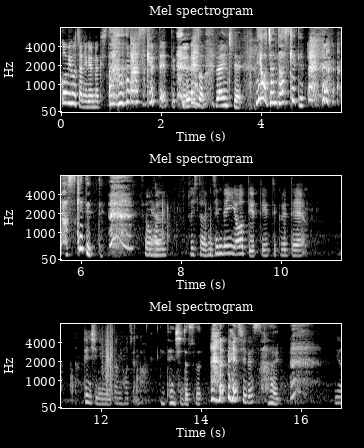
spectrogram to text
攻美穂ちゃんに連絡して「助けて」って言って。そう LINE 来て「美穂ちゃん助けて助けて」って。そうそしたら、ね「全然いいよ」って言って言ってくれて。天使に見えた美穂ちゃんが。天使です。天使です。はい。いや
